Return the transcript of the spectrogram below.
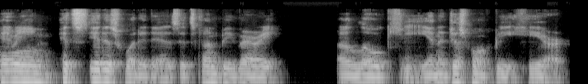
I mean, it's it is what it is. It's going to be very uh, low key, and it just won't be here.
